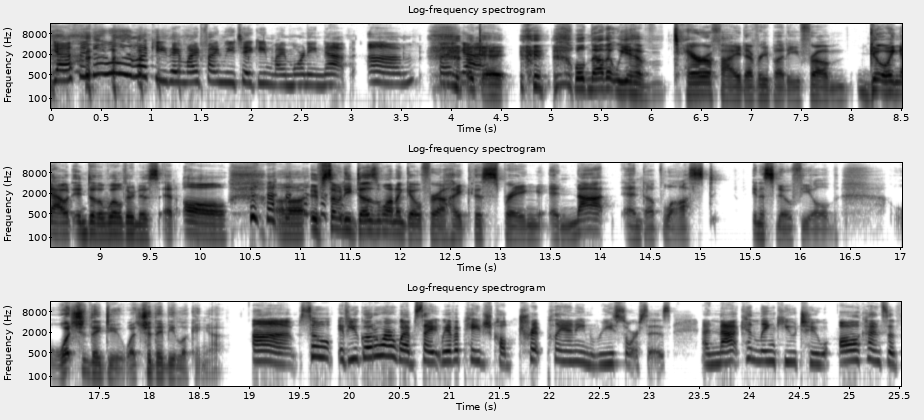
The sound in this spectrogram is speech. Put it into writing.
Yeah, if they get really lucky, they might find me taking my morning nap. Um, but yeah. Okay. well, now that we have terrified everybody from going out into the wilderness at all, uh, if somebody does want to go for a hike this spring and not end up lost in a snowfield, what should they do? What should they be looking at? Um, so if you go to our website, we have a page called Trip Planning Resources, and that can link you to all kinds of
